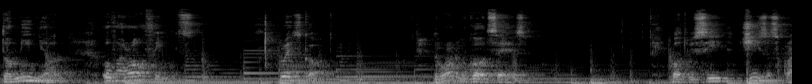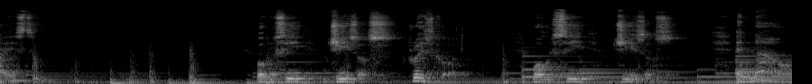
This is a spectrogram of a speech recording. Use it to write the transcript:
dominion over all things? Praise God. The Word of God says, but we see Jesus Christ. But we see Jesus. Praise God. But we see Jesus. And now,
